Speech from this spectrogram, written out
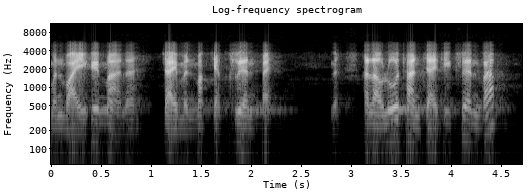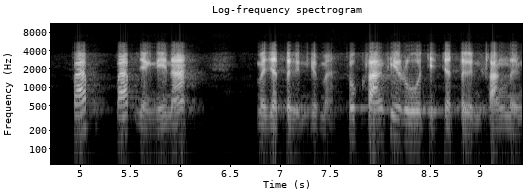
มันไหวขึ้นมานะ ใจมันมักจะเคลื่อนไปนะถ้าเรารู้ทันใจที่เคลื่อนแวบแวบแวบอย่างนี้นะ มันจะตื่นขึ้นมา ทุกครั้งที่รู้จิตจะตื่นครั้งหนึ่ง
